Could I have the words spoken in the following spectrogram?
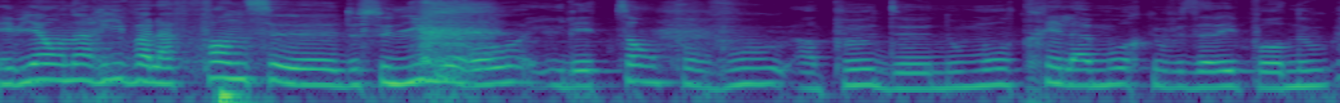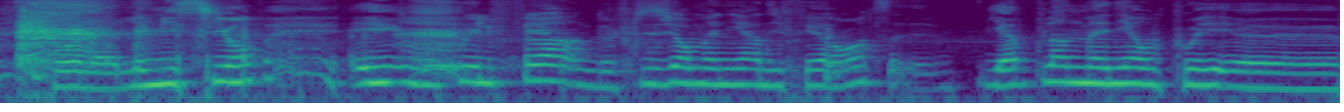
Eh bien, on arrive à la fin de ce, de ce numéro. Il est temps pour vous un peu de nous montrer l'amour que vous avez pour nous, pour l'émission. Et vous pouvez le faire de plusieurs manières différentes. Il y a plein de manières vous pouvez euh,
